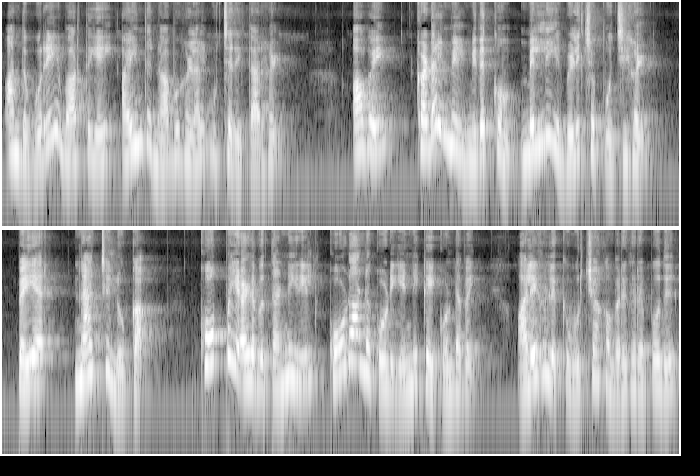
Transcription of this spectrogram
அந்த ஒரே வார்த்தையை ஐந்து நாவுகளால் உச்சரித்தார்கள். அவை கடல் மேல் மிதக்கும் மெல்லிய வெளிச்சப் பூச்சிகள். பெயர் நாட்டிலூக்கா கோப்பை அளவு தண்ணீரில் கோடான கோடி எண்ணிக்கை கொண்டவை. அலைகளுக்கு உற்சாகம் வருகிற போது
